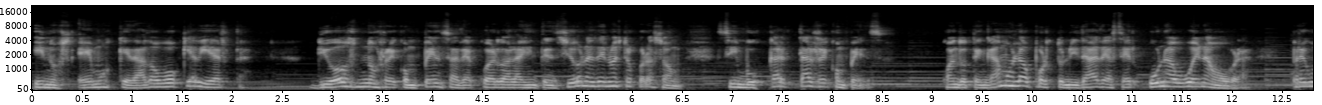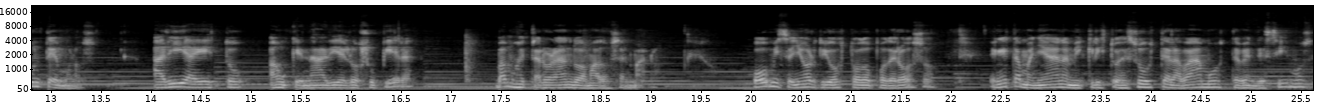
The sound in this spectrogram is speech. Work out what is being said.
y nos hemos quedado boquiabierta. Dios nos recompensa de acuerdo a las intenciones de nuestro corazón, sin buscar tal recompensa. Cuando tengamos la oportunidad de hacer una buena obra, preguntémonos, ¿haría esto aunque nadie lo supiera? Vamos a estar orando, amados hermanos. Oh mi Señor Dios Todopoderoso, en esta mañana, mi Cristo Jesús, te alabamos, te bendecimos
